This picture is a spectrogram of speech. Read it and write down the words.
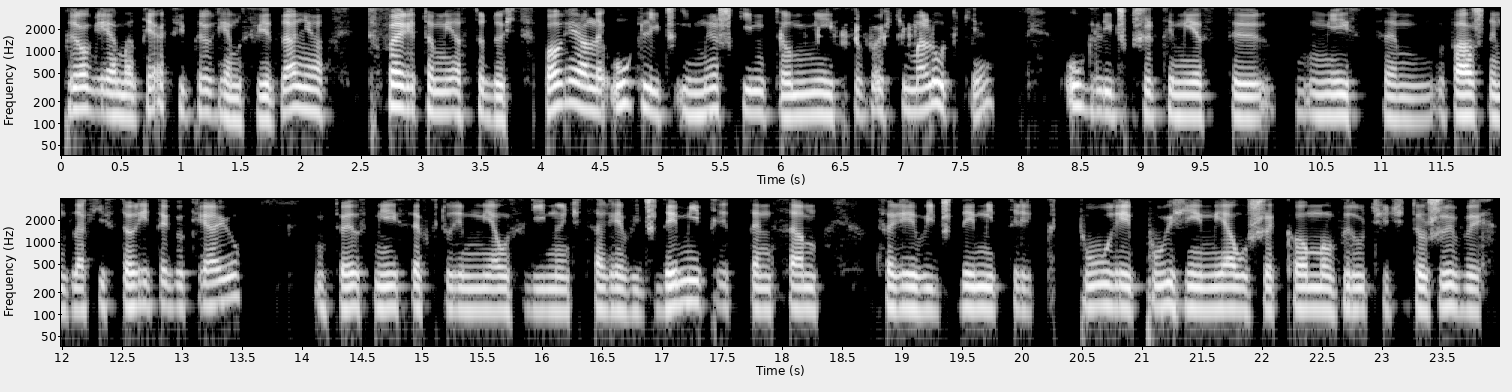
program atrakcji, program zwiedzania. Twer to miasto dość spore, ale Uglicz i Myszkin to miejscowości malutkie. Uglicz przy tym jest y, miejscem ważnym dla historii tego kraju. To jest miejsce, w którym miał zginąć carewicz Dymitr, ten sam carewicz Dymitr, który później miał rzekomo wrócić do żywych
